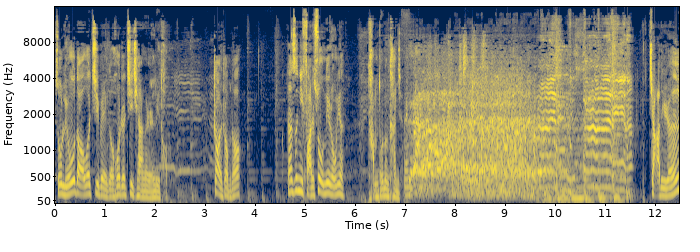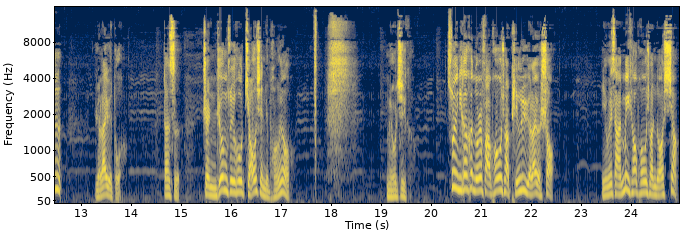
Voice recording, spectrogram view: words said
就留到我几百个或者几千个人里头。找也找不到，但是你发的所有内容呢，他们都能看见。加的人越来越多，但是真正最后交心的朋友没有几个。所以你看，很多人发朋友圈频率越来越少，因为啥？每条朋友圈你都要想，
